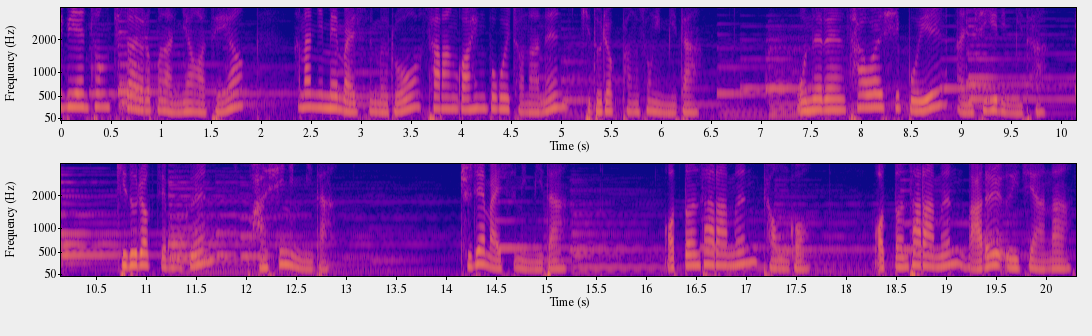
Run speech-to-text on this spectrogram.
CBN 청취자 여러분 안녕하세요. 하나님의 말씀으로 사랑과 행복을 전하는 기도력 방송입니다. 오늘은 4월 15일 안식일입니다. 기도력 제목은 과신입니다. 주제 말씀입니다. 어떤 사람은 병거, 어떤 사람은 말을 의지하나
